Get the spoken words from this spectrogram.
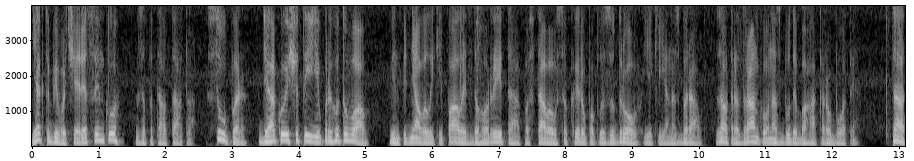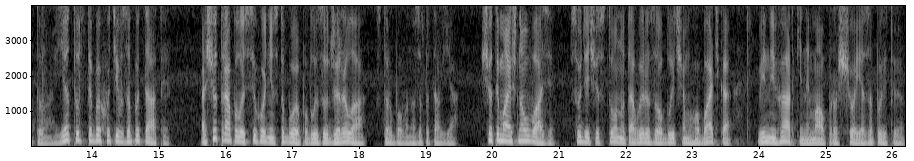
Як тобі вечеря, синку? запитав тато. Супер! Дякую, що ти її приготував. Він підняв великий палець догори та поставив сокиру поблизу дров, які я назбирав. Завтра зранку у нас буде багато роботи. Тато, я тут тебе хотів запитати. А що трапилось сьогодні з тобою поблизу джерела? стурбовано запитав я. Що ти маєш на увазі? Судячи з тону та виразу обличчя мого батька, він і гадки не мав про що я запитую.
